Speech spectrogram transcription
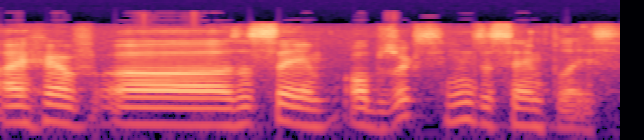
I have uh, the same objects in the same place.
